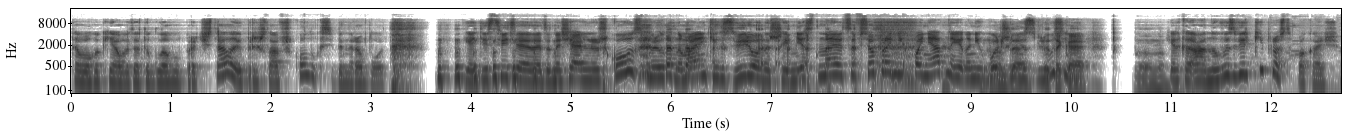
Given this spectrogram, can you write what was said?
того, как я вот эту главу прочитала и пришла в школу к себе на работу, я действительно на эту начальную школу смотрю на маленьких зверенышей. Мне становится все про них понятно, я на них ну больше да. не злюсь. Ты такая, ну, ну. Я такая, а, ну вы зверьки просто пока еще.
